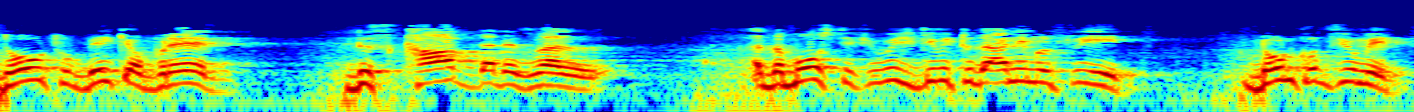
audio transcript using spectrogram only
dough to bake your bread, discard that as well. At the most, if you wish, give it to the animals to eat. Don't consume it.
